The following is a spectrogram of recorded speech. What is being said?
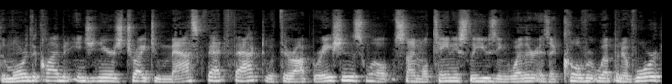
The more the climate engineers try to mask that fact with their operations while simultaneously using weather as a covert weapon of war,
